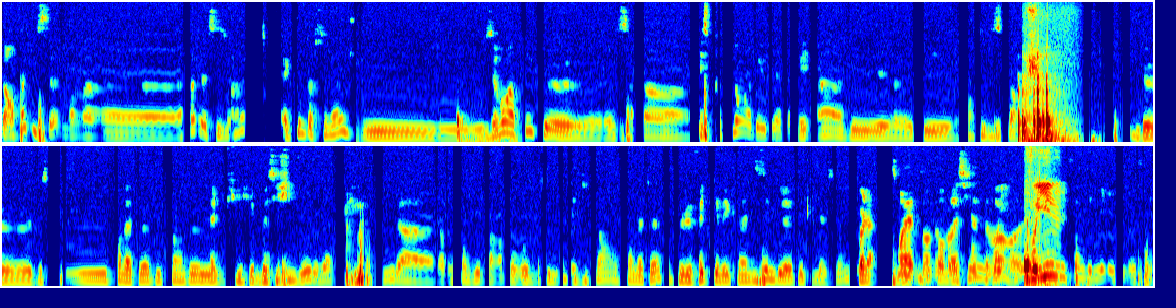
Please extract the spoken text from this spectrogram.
Bah, en fait, la, à la fin de la saison 1, avec mon personnage, nous, avons appris que euh, certains esprits plans avaient été attaqués. Un avait euh, été porté disparu. De, l'esprit fondateur du clan de l'Alchimie. Bah, c'est Shingo, d'ailleurs. L'a l'a répondu par rapport au du clan fondateur. Que le fait qu'il y avait qu'un dixième de la population. Voilà. Ouais, C'est mais on une n'a pas information. Vous voyez- euh, vous voyez le de Miri, c'est c'est-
